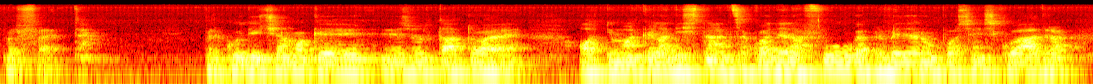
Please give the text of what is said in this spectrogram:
perfetta per cui diciamo che il risultato è ottimo anche la distanza qua della fuga per vedere un po' se in squadra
